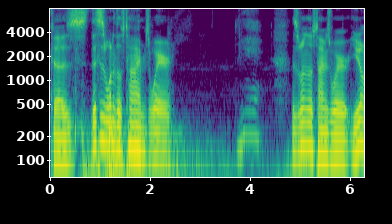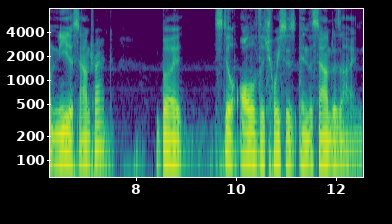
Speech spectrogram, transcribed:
Cause this is one of those times where this is one of those times where you don't need a soundtrack, but still all of the choices in the sound design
